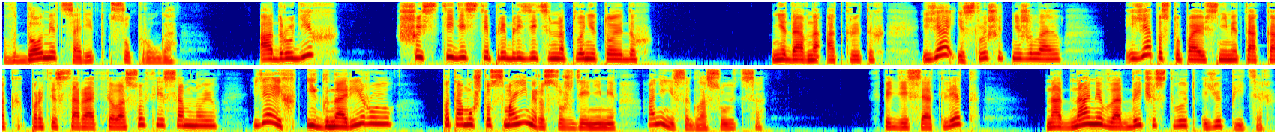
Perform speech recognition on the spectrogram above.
в доме царит супруга о других 60 приблизительно планетоидах, недавно открытых, я и слышать не желаю. Я поступаю с ними так, как профессора философии со мною. Я их игнорирую, потому что с моими рассуждениями они не согласуются. В 50 лет над нами владычествует Юпитер.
